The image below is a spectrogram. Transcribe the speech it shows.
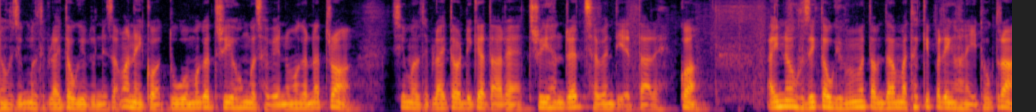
हूँ मल्टीप्लाई तौगी चप माने को टू थ्री अहम सेवेन नत्रो सी मल्टीप्लाई तौर क्या तारे थ्री हंड्रेड सेवेंटी एट तारे को अना हूँ तौब मथ की परें हाँ इथोत्रा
